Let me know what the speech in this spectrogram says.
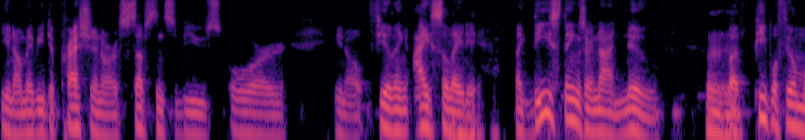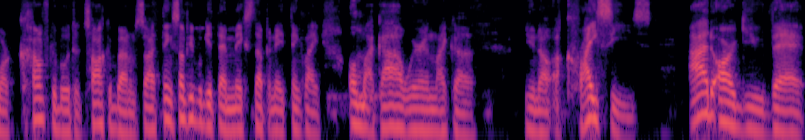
you know maybe depression or substance abuse or you know feeling isolated. Mm-hmm. Like these things are not new Mhm. but people feel more comfortable to talk about them so i think some people get that mixed up and they think like oh my god we're in like a you know a crisis. I'd argue that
